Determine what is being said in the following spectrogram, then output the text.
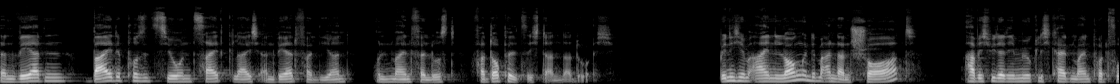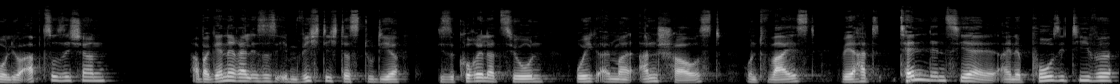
dann werden beide Positionen zeitgleich an Wert verlieren und mein Verlust verdoppelt sich dann dadurch. Bin ich im einen Long und im anderen Short, habe ich wieder die Möglichkeit, mein Portfolio abzusichern. Aber generell ist es eben wichtig, dass du dir diese Korrelation ruhig einmal anschaust und weißt, wer hat tendenziell eine positive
